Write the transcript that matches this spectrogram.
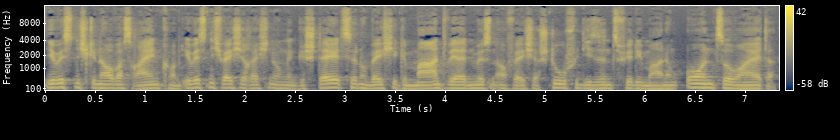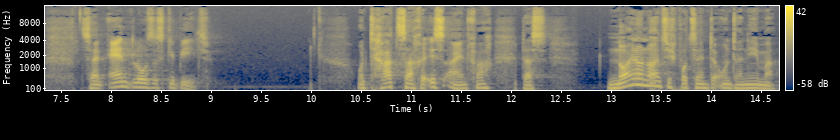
Ihr wisst nicht genau, was reinkommt. Ihr wisst nicht, welche Rechnungen gestellt sind und welche gemahnt werden müssen, auf welcher Stufe die sind für die Mahnung und so weiter. Das ist ein endloses Gebiet. Und Tatsache ist einfach, dass 99 Prozent der Unternehmer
